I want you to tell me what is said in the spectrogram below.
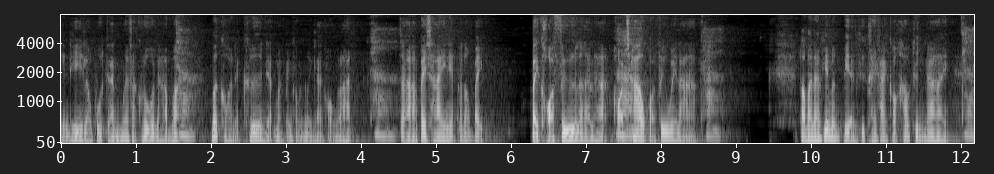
อย่างที่เราพูดกันเมื่อสักครู่นะครับ ว่าค่ะเมื่อก่อนเนี่ยคลื่นเนี่ยมันเป็นของหน่วยงานของรัฐค่ะจะไปใช้เนี่ยก็ต้องไปไปขอซื้อแล้วกันฮะ ขอค่ะเช่าขอซื้อเวลาค่ะต่อมาแนวคิดมันเปลี่ยนคือใครๆก็เข้าถึงได้ค่ะ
